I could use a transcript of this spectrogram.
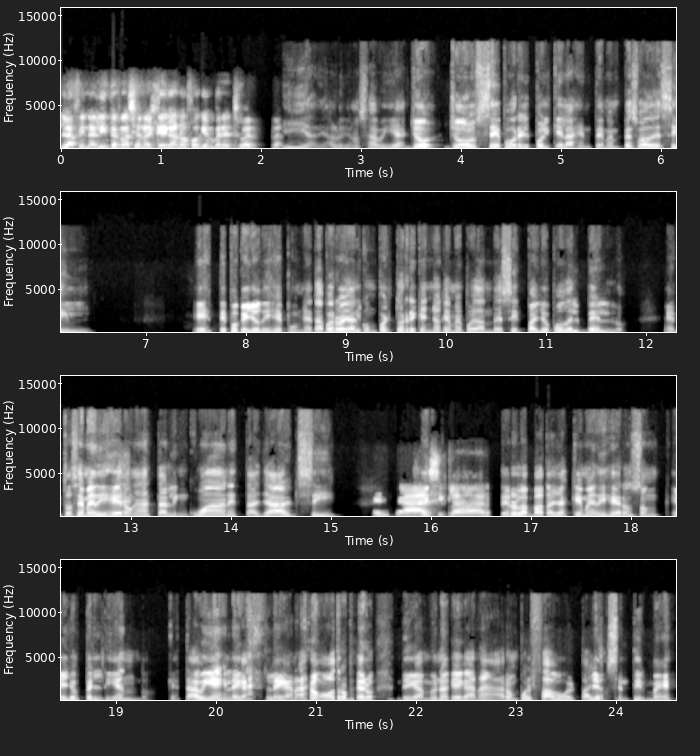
la final internacional que ganó fue aquí en Venezuela. Y a diablo, yo no sabía. Yo, yo sé por él porque la gente me empezó a decir, este, porque yo dije, puñeta, pero ¿hay algún puertorriqueño que me puedan decir para yo poder verlo? Entonces me dijeron, ah, está One, está Yardley, El sí, claro. pero las batallas que me dijeron son ellos perdiendo, que está bien, le, le ganaron otro, pero díganme una que ganaron, por favor, para yo sentirme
